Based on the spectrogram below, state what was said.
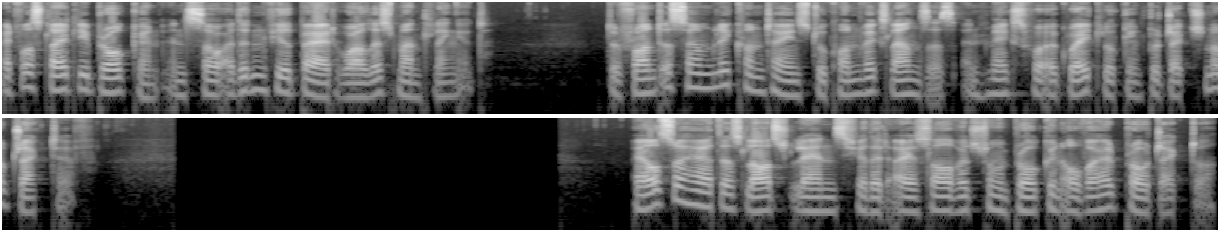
It was slightly broken and so I didn't feel bad while dismantling it. The front assembly contains two convex lenses and makes for a great looking projection objective. I also had this large lens here that I salvaged from a broken overhead projector.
